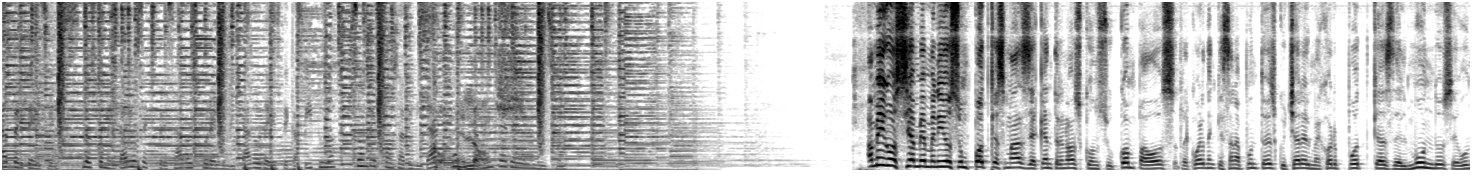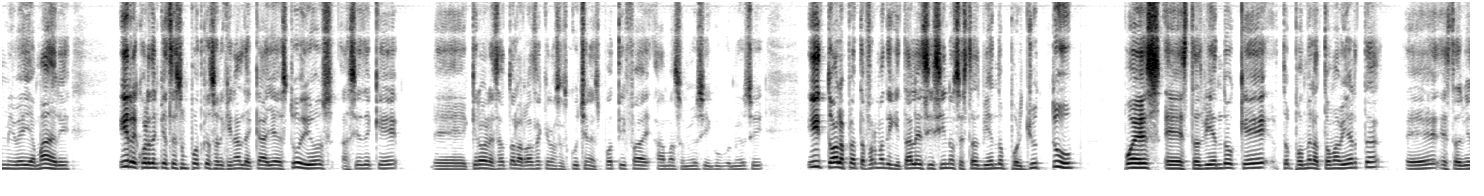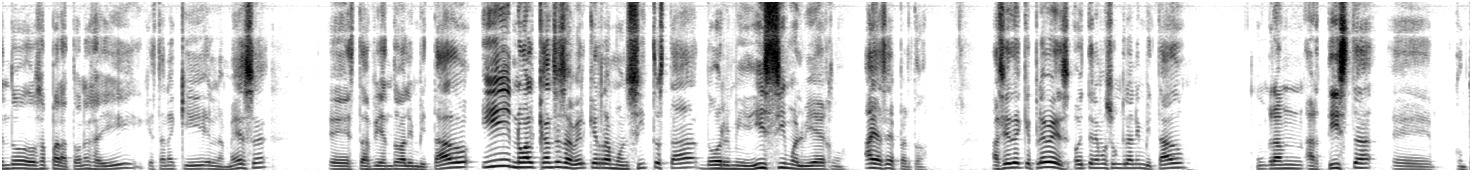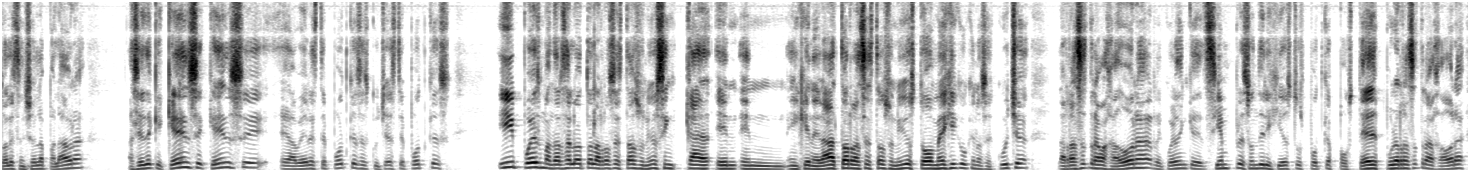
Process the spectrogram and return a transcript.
Advertencia. Los comentarios expresados por el invitado de este capítulo son responsabilidad únicamente de él mismo. Amigos, sean bienvenidos a un podcast más de acá entrenados con su compa Oz. Recuerden que están a punto de escuchar el mejor podcast del mundo, según mi bella madre. Y recuerden que este es un podcast original de acá, ya Estudios. Así es de que eh, quiero agradecer a toda la raza que nos escucha en Spotify, Amazon Music, Google Music y todas las plataformas digitales. Y si nos estás viendo por YouTube, pues eh, estás viendo que, ponme la toma abierta, eh, estás viendo dos aparatones ahí que están aquí en la mesa. Eh, estás viendo al invitado y no alcanzas a ver que Ramoncito está dormidísimo el viejo. Ah, ya se despertó. Así es de que, plebes, hoy tenemos un gran invitado, un gran artista, con toda la extensión de la palabra. Así es de que quédense, quédense eh, a ver este podcast, a escuchar este podcast. Y puedes mandar saludos a toda la raza de Estados Unidos, en, en, en, en general, a toda la raza de Estados Unidos, todo México que nos escucha, la raza trabajadora. Recuerden que siempre son dirigidos estos podcasts para ustedes, pura raza trabajadora.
